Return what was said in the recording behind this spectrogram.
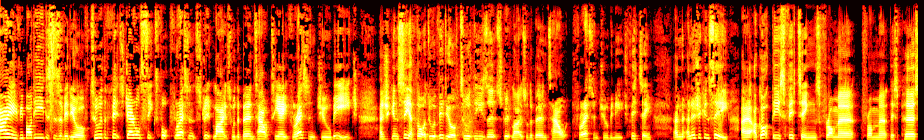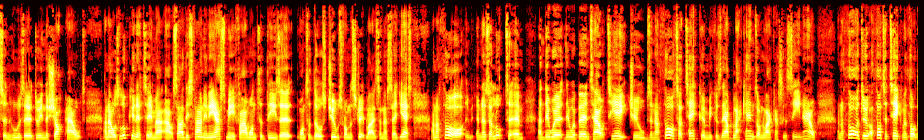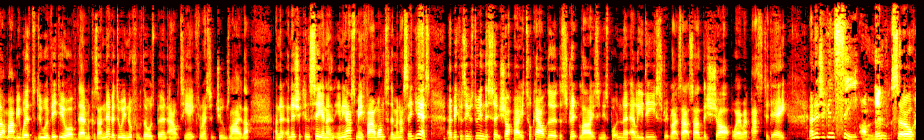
Hi everybody, this is a video of two of the Fitzgerald 6 foot fluorescent strip lights with a burnt out T8 fluorescent tube each. As you can see I thought I'd do a video of two of these uh, strip lights with a burnt out fluorescent tube in each fitting. And, and as you can see, uh, I got these fittings from uh, from uh, this person who was uh, doing the shop out, and I was looking at him uh, outside this van, and he asked me if I wanted these wanted those tubes from the strip lights, and I said yes. And I thought, and as I looked at them, and they were they were burnt out T8 tubes, and I thought I'd take them because they had black ends on, like I can see now. And I thought I'd do, I thought I'd take them, and thought that might be worth to do a video of them because I never do enough of those burnt out T8 fluorescent tubes like that. And and as you can see, and, and he asked me if I wanted them, and I said yes, uh, because he was doing this uh, shop out. He took out the the strip lights and he's putting the LED strip lights outside this shop where I went past today. And as you can see on them, so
